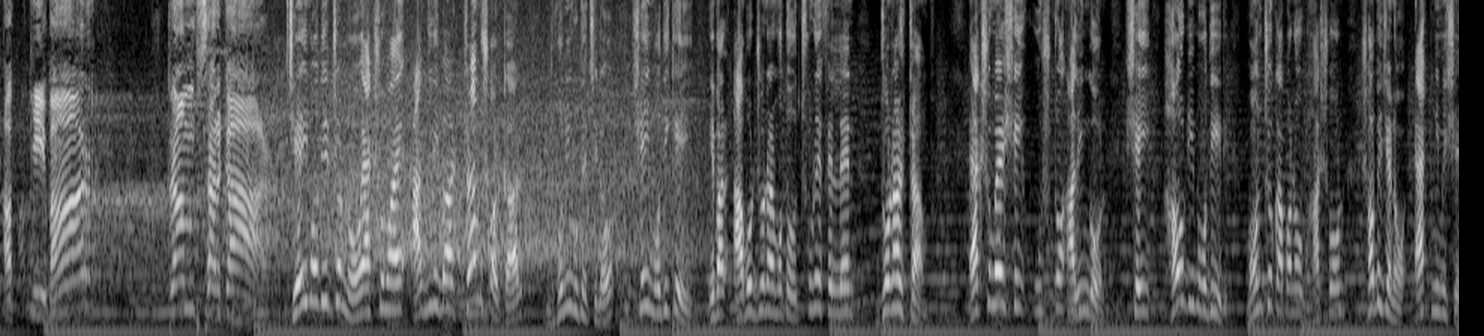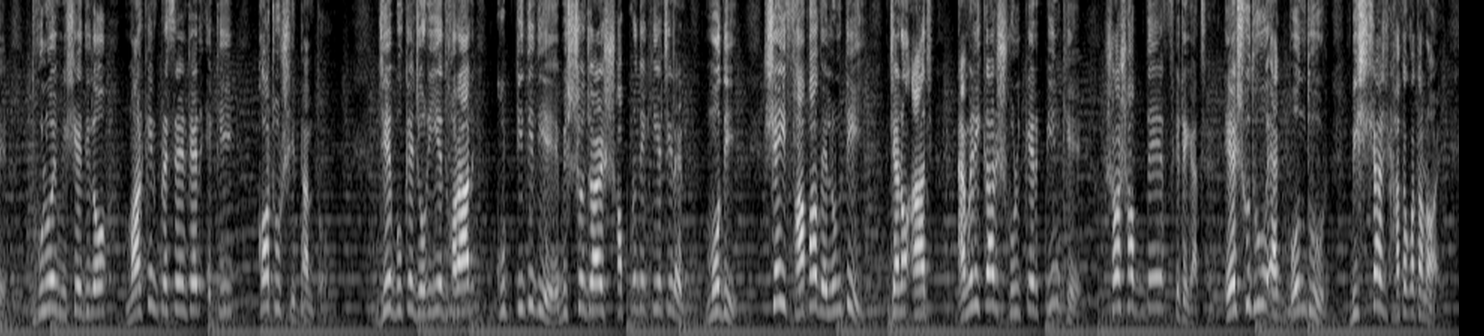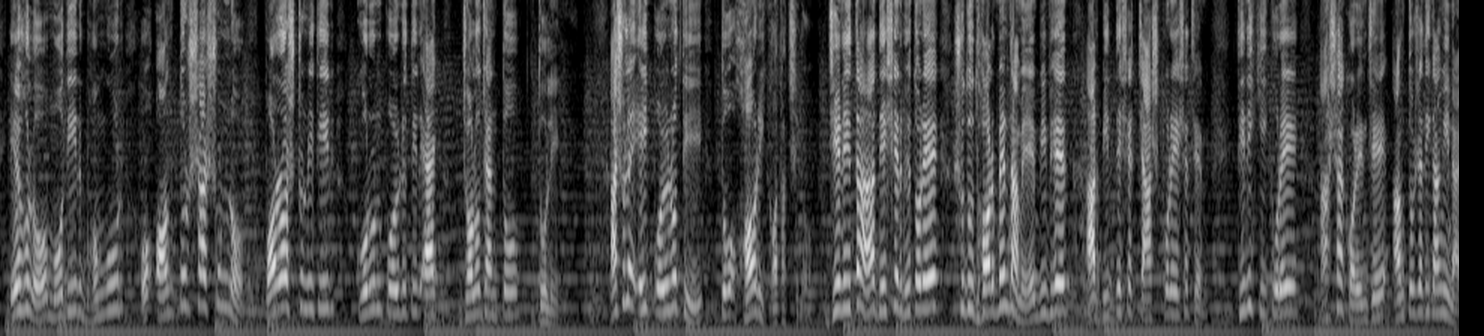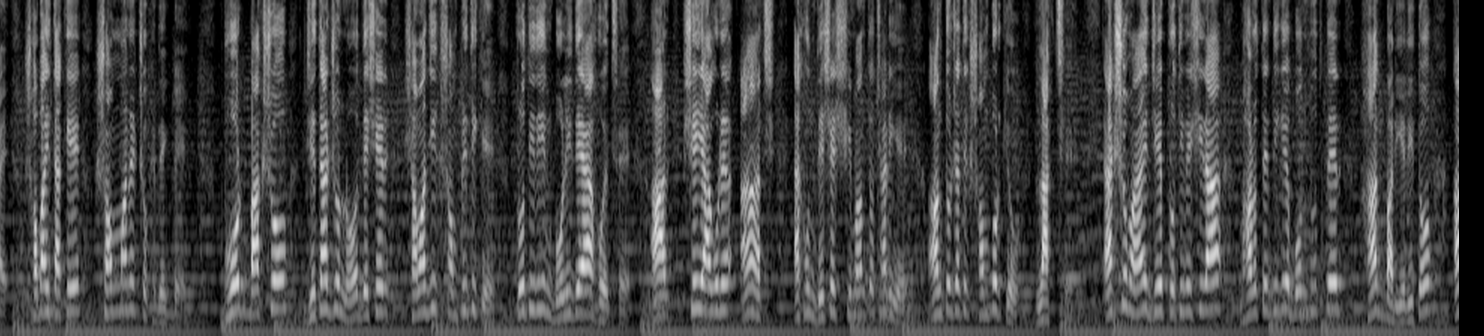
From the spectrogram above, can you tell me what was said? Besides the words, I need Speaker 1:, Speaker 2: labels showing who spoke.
Speaker 1: अब की बार ट्रंप सरकार
Speaker 2: যেই মোদির জন্য একসময় আগলি বা ট্রাম্প সরকার ধ্বনি উঠেছিল সেই মোদিকেই এবার আবর্জনার মতো ছুঁড়ে ফেললেন ডোনাল্ড ট্রাম্প একসময়ের সেই উষ্ণ আলিঙ্গন সেই হাউডি মোদির মঞ্চ কাঁপানো ভাষণ সবই যেন এক নিমিষে ধুলোয় মিশিয়ে দিল মার্কিন প্রেসিডেন্টের একটি কঠোর সিদ্ধান্ত যে বুকে জড়িয়ে ধরার কূটনীতি দিয়ে বিশ্বজয়ের স্বপ্ন দেখিয়েছিলেন মোদি সেই ফাফা বেলুনটি যেন আজ আমেরিকার শুল্কের পিন খেয়ে সশব্দে ফেটে গেছে। এ শুধু এক বন্ধুর বিশ্বাসঘাতকতা নয়, এ হলো মোদির ভঙ্গুর ও অন্তর্সার শূন্য পররাষ্ট্রনীতির করুণ পরিণতির এক জলজান্ত দলিল। আসলে এই পরিণতি তো হওয়ারই কথা ছিল। যে নেতা দেশের ভেতরে শুধু ধর্মের নামে বিভেদ আর বিদ্বেষের চাষ করে এসেছেন তিনি কি করে আশা করেন যে আন্তর্জাতিক আঙিনায় সবাই তাকে সম্মানের চোখে দেখবে? ভোট বাক্স জেতার জন্য দেশের সামাজিক সম্প্রীতিকে প্রতিদিন বলি দেয়া হয়েছে। আর সেই আগুনের আঁচ এখন দেশের সীমান্ত ছাড়িয়ে আন্তর্জাতিক সম্পর্কেও লাগছে। একসময় যে প্রতিবেশীরা ভারতের দিকে বন্ধুত্বের হাত বাড়িয়ে দিত,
